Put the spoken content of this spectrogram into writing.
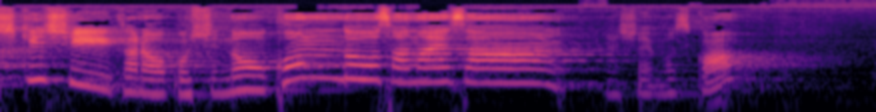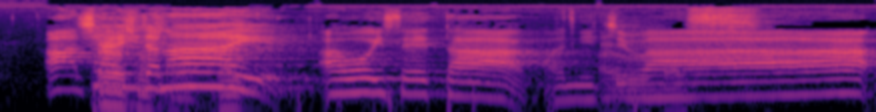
敷市からお越しの近藤早苗さん。いらっしゃいますか？あ、社員じゃない。青いセーター、こんにちは。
